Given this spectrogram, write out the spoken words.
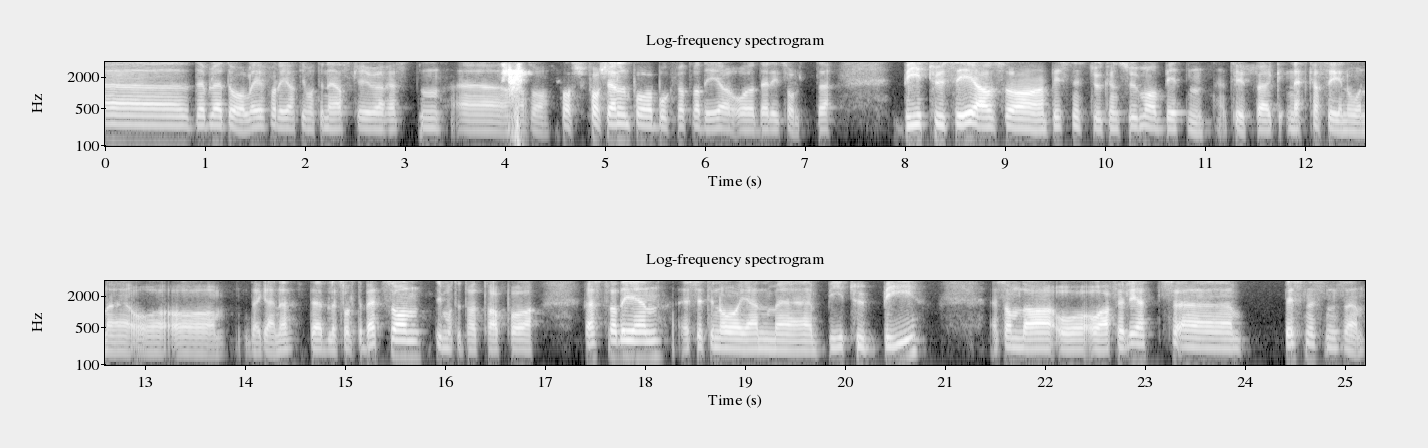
Eh, det ble dårlig fordi at de måtte nedskrive resten. Eh, altså forskjellen på bokført verdier og det de solgte. B2C, altså business to consumer-biten, type nettkasinoene og, og det greiene, det ble solgt til Betson. De måtte ta tap på restverdien. Jeg sitter nå igjen med B2B, som da, og, og affiliate. Eh, sin.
